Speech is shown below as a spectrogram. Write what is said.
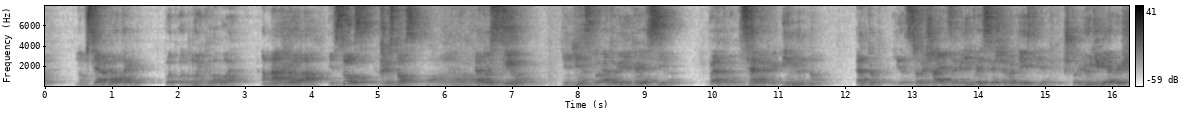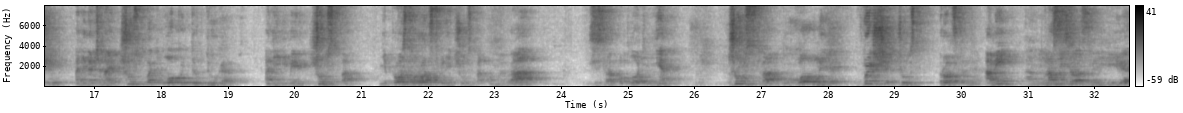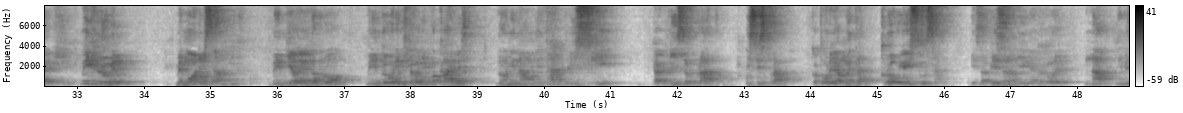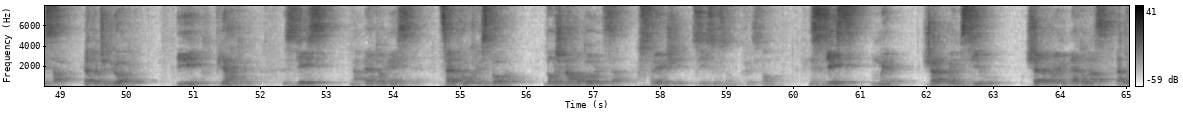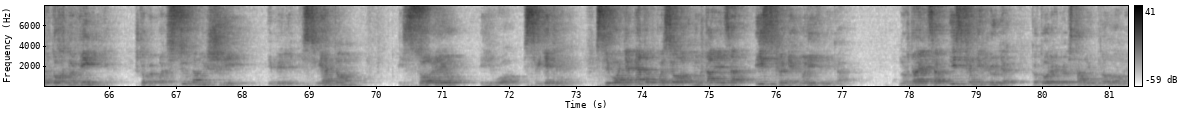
но все работают под одной головой. А наш голова Иисус Христос. Это сила. Единство – это великая сила. Поэтому в церкви именно это совершается великое священное действие, что люди верующие, они начинают чувствовать локоть друг друга. Они имеют чувства, не просто родственные чувства, он мой брат, сестра по плоти, нет. Чувства духовные, выше чувств родственные. Аминь. Аминь. У нас есть родственники неверующие. Мы их любим, мы молимся о них, мы им делаем добро, мы им говорим, чтобы они покаялись, но они нам не так близки, как близок брат и сестра, которые омыта кровью Иисуса и записано имя, которое на небесах. Это четвертое. И пятое. Здесь, на этом месте, Церковь Христова должна готовиться к встрече с Иисусом Христом. Здесь мы черпаем силу черпаем это у нас, это вдохновение, чтобы отсюда мы шли и были и светом, и солью, и его свидетелями. Сегодня этот поселок нуждается в искренних молитвенниках, нуждается в искренних людях, которые бы встали у проломе.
